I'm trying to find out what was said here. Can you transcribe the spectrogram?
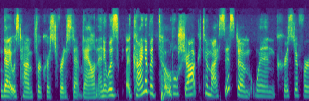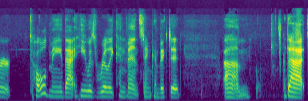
that it was time for Christopher to step down. And it was kind of a total shock to my system when Christopher told me that he was really convinced and convicted um, that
